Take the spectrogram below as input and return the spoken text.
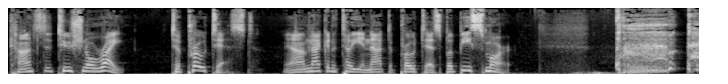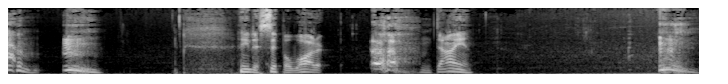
constitutional right to protest. Now, I'm not going to tell you not to protest, but be smart. I need a sip of water. I'm dying.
